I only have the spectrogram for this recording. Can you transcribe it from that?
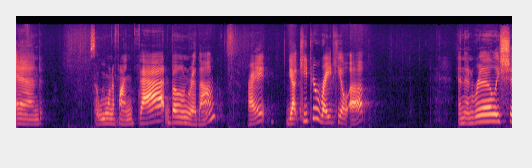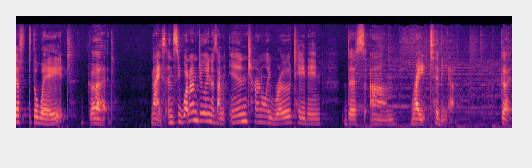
And so we want to find that bone rhythm, right? Yeah, keep your right heel up. And then really shift the weight. Good. Nice. And see what I'm doing is I'm internally rotating this um, right tibia. Good.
